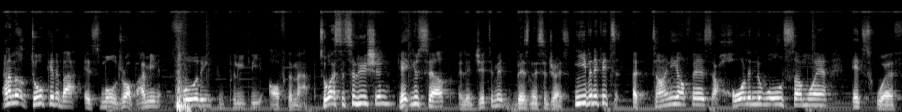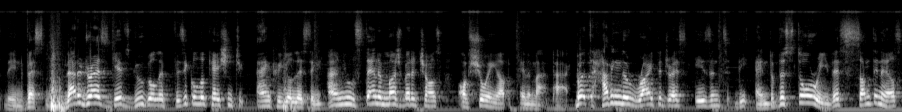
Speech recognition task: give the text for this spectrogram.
And I'm not talking about a small drop, I mean falling completely off the map. So, what's the solution? Get yourself a legitimate business address. Even if it's a tiny office, a hole in the wall somewhere, it's worth the investment. That address gives Google a physical location to anchor your listing, and you'll stand a much better chance of showing up in a map pack. But having the right address isn't the end of the story. There's something else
